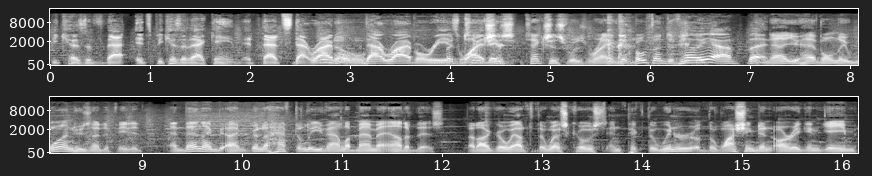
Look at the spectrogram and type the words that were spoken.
because of that. It's because of that game. It, that's that rival that rivalry is why Texas, Texas was ranked. They're both undefeated. Hell yeah, but and now you have only one who's undefeated, and then I'm I'm going to have to leave Alabama out of this. But I'll go out to the West Coast and pick the winner of the Washington Oregon game,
